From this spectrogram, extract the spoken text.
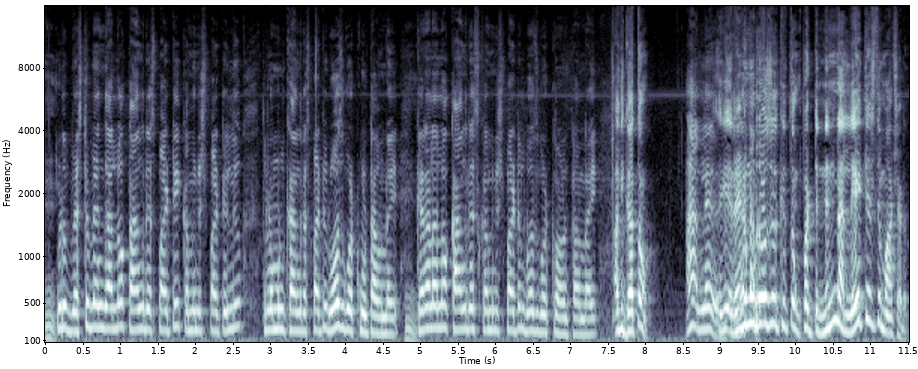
ఇప్పుడు వెస్ట్ బెంగాల్లో కాంగ్రెస్ పార్టీ కమ్యూనిస్ట్ పార్టీలు తృణమూల్ కాంగ్రెస్ పార్టీ రోజు కొట్టుకుంటా ఉన్నాయి. కేరళలో కాంగ్రెస్ కమ్యూనిస్ట్ పార్టీలు రోజు కొట్టుకుంటా ఉన్నాయి. అది గతం. రెండు మూడు రోజుల క్రితం బట్ నిన్న లేటెస్ట్ మాట్లాడదు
